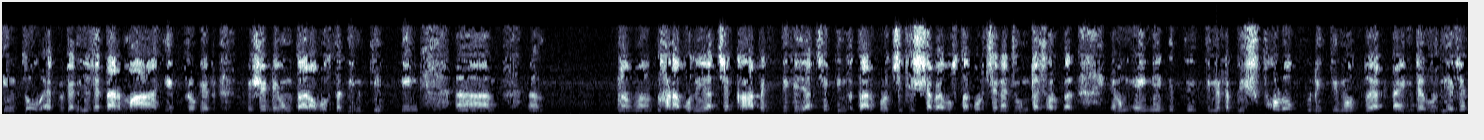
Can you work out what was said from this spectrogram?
কিন্তু জানিয়েছে তার মা হৃদরোগের পেশেন্ট এবং তার অবস্থা দিনকে দিন খারাপ হতে যাচ্ছে, খারাপের দিকে যাচ্ছে, কিন্তু তারপরে চিকিৎসা ব্যবস্থা করছে না জুন্টা সরকার। এবং এই নিয়ে কিন্তু তিনি একটা বিস্ফোরক রীতিমতো একটা ইন্টারভিউ দিয়েছেন।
